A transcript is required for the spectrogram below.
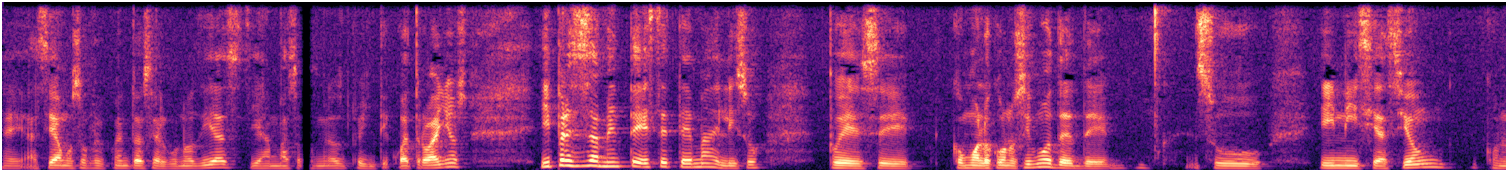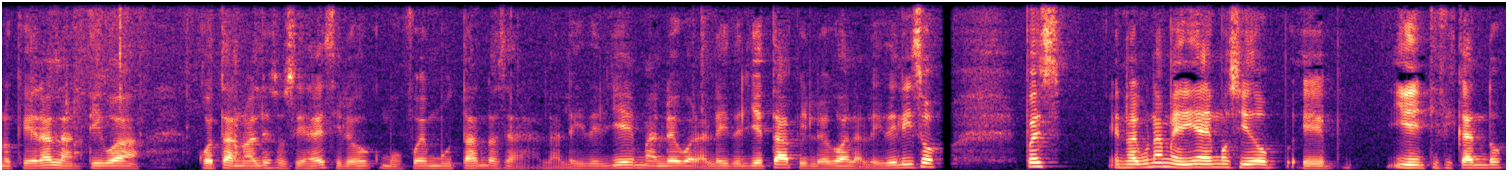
Eh, hacíamos un recuento hace algunos días, ya más o menos 24 años. Y precisamente este tema del ISO, pues eh, como lo conocimos desde su iniciación con lo que era la antigua cuota anual de sociedades y luego como fue mutando hacia la ley del YEMA, luego a la ley del YETAP y luego a la ley del ISO, pues en alguna medida hemos ido eh, identificando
